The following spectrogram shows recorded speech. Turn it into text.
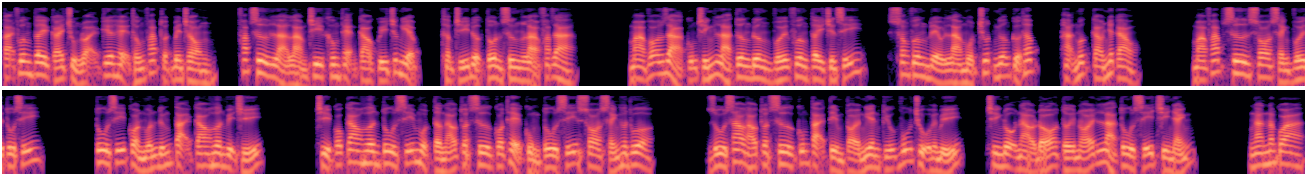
tại phương tây cái chủng loại kia hệ thống pháp thuật bên trong, pháp sư là làm chi không thẹn cao quý chức nghiệp, thậm chí được tôn xưng là pháp gia. Mà võ giả cũng chính là tương đương với phương tây chiến sĩ, song phương đều là một chút ngưỡng cửa thấp, hạn mức cao nhất cao mà pháp sư so sánh với tu sĩ. Tu sĩ còn muốn đứng tại cao hơn vị trí. Chỉ có cao hơn tu sĩ một tầng áo thuật sư có thể cùng tu sĩ so sánh hơn thua. Dù sao áo thuật sư cũng tại tìm tòi nghiên cứu vũ trụ huyền bí, trình độ nào đó tới nói là tu sĩ chi nhánh. Ngàn năm qua,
